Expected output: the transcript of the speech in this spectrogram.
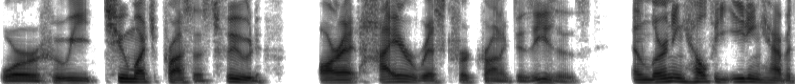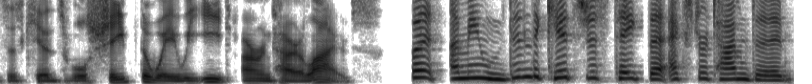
or who eat too much processed food, are at higher risk for chronic diseases. And learning healthy eating habits as kids will shape the way we eat our entire lives. But I mean, didn't the kids just take the extra time to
